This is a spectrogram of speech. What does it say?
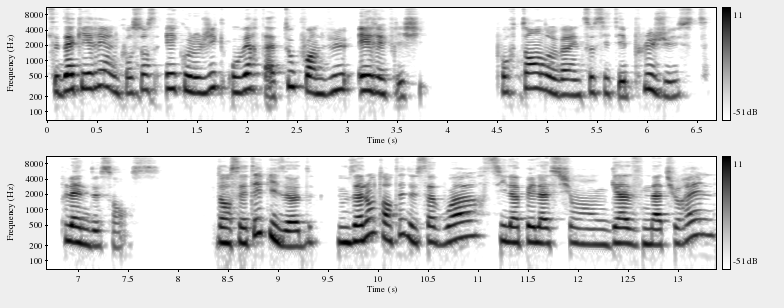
c'est d'acquérir une conscience écologique ouverte à tout point de vue et réfléchie, pour tendre vers une société plus juste, pleine de sens. Dans cet épisode, nous allons tenter de savoir si l'appellation gaz naturel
